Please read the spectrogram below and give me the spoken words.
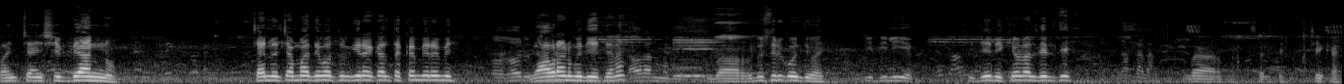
पंच्याऐंशी ब्याण्णव. चॅनलच्या माध्यमातून गिरायकाल तर कमी रमी. गावरानमध्ये येते ना? गावरांमध्ये बरं दुसरी कोणती होय ती दिली एक. ती दिली केवढ्याला दिली ती? बरं बरं चालते ठीक आहे.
